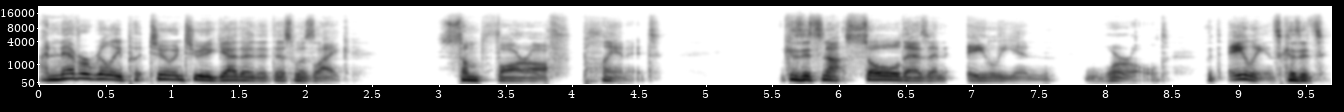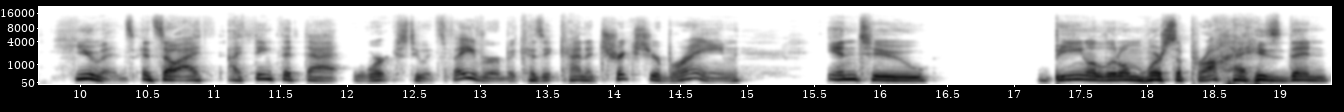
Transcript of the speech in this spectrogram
I never really put two and two together that this was like some far off planet because it's not sold as an alien world with aliens because it's humans. And so I I think that that works to its favor because it kind of tricks your brain into being a little more surprised than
